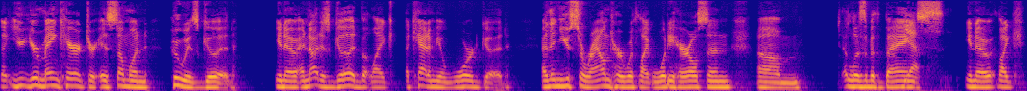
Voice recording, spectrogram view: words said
that you your main character is someone who is good, you know, and not just good, but like Academy Award good. And then you surround her with like Woody Harrelson, um, Elizabeth Banks, yes. you know, like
